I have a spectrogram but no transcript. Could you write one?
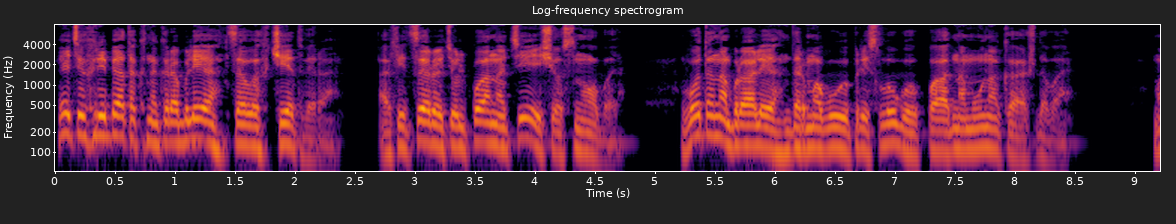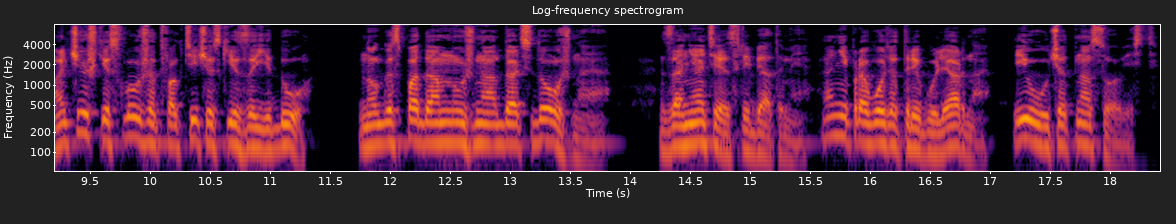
Этих ребяток на корабле целых четверо. Офицеры тюльпана те еще снобы. Вот и набрали дармовую прислугу по одному на каждого. Мальчишки служат фактически за еду, но господам нужно отдать должное. Занятия с ребятами они проводят регулярно и учат на совесть.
